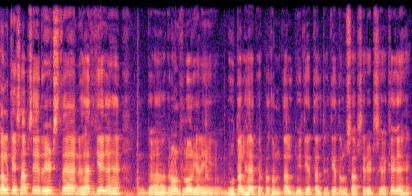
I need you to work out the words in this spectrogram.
तल के हिसाब से रेट्स तय निर्धारित किए गए हैं। ग्राउंड फ्लोर यानी भूतल है फिर प्रथम तल द्वितीय तल तृतीय तल उस हिसाब से रेट्स रखे गए हैं।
